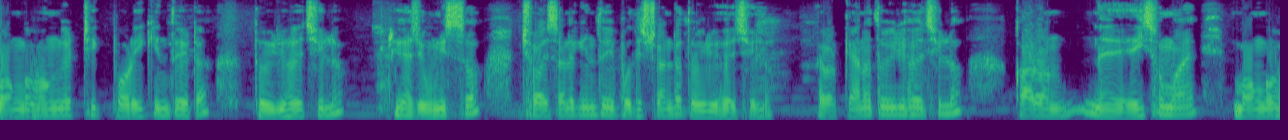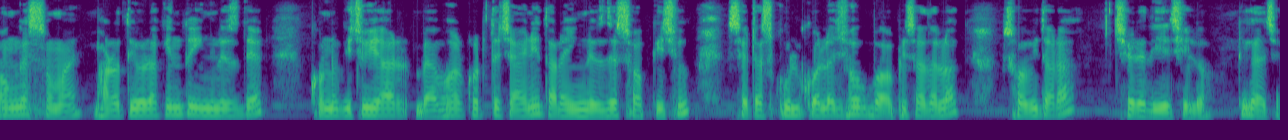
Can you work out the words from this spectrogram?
বঙ্গভঙ্গের ঠিক পরেই কিন্তু এটা তৈরি হয়েছিল, ঠিক আছে? উনিশশো ছয় সালে কিন্তু এই প্রতিষ্ঠানটা তৈরি হয়েছিল। এবার কেন তৈরি হয়েছিল? কারণ এই সময়, বঙ্গভঙ্গের সময়, ভারতীয়রা কিন্তু ইংরেজদের কোনো কিছুই আর ব্যবহার করতে চায়নি। তারা ইংরেজদের সব কিছু সেটা স্কুল, কলেজ হোক বা অফিস আদালত, সবই তারা ছেড়ে দিয়েছিল, ঠিক আছে?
